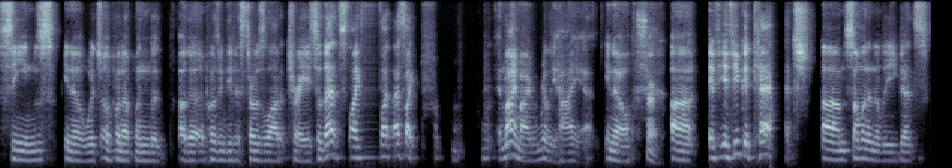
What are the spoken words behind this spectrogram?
seams, you know, which open up when the uh, the opposing defense throws a lot at Trae. So that's like that's like in my mind really high end. You know, sure. Uh, if if you could catch um, someone in the league that's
